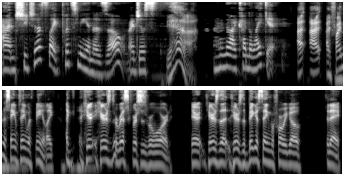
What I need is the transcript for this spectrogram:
and she just like puts me in a zone. I just yeah. I don't know. I kind of like it. I, I I find the same thing with me. Like, like here here's the risk versus reward. Here here's the here's the biggest thing before we go today.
